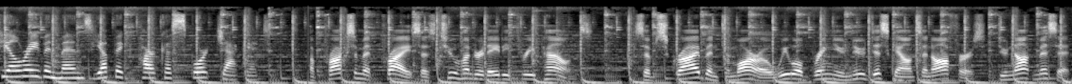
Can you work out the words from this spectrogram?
Fjällräven Men's Yupik Parka Sport Jacket. Approximate price is £283. Subscribe and tomorrow we will bring you new discounts and offers, do not miss it.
